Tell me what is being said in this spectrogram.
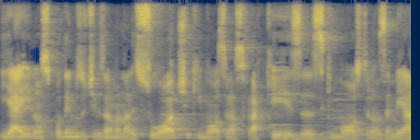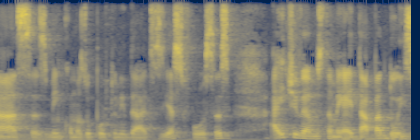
e aí nós podemos utilizar uma análise SWOT, que mostra as fraquezas, que mostram as ameaças, bem como as oportunidades e as forças. Aí tivemos também a etapa 2,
